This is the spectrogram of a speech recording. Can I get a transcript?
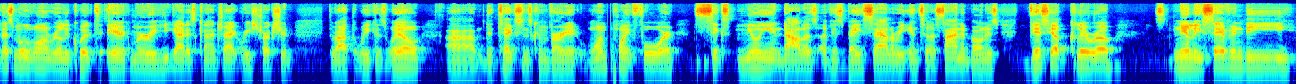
Let's move on really quick to Eric Murray. He got his contract restructured throughout the week as well. Um, the Texans converted $1.46 million of his base salary into a signing bonus. This helped clear up nearly 70,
